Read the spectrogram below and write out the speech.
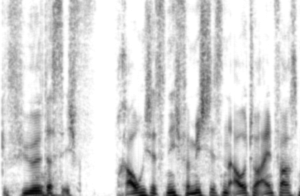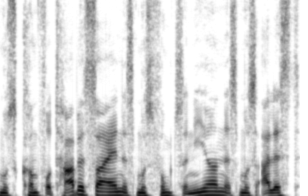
Gefühl, oh. dass ich brauche ich jetzt nicht. Für mich ist ein Auto einfach, es muss komfortabel sein, es muss funktionieren, es muss alles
